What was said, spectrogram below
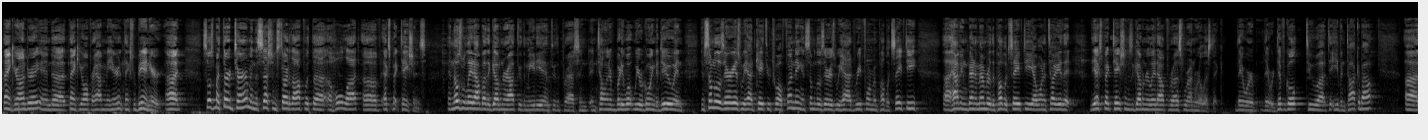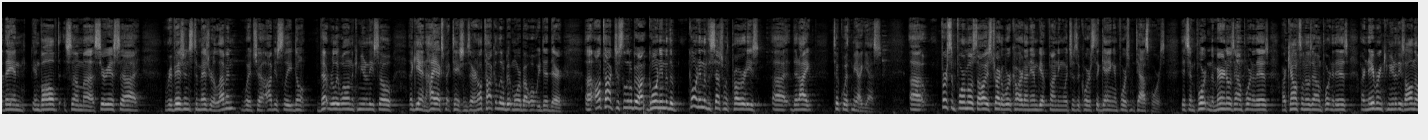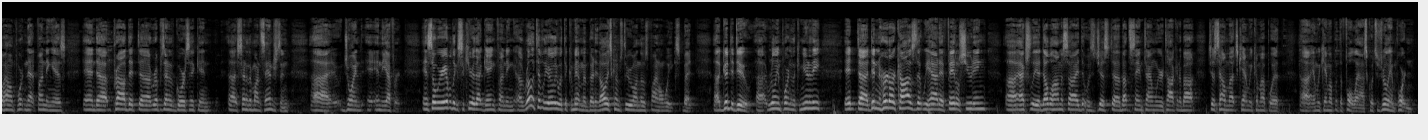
Thank you, Andre, and uh, thank you all for having me here, and thanks for being here. Uh, so it's my third term, and the session started off with a, a, whole lot of expectations. And those were laid out by the governor out through the media and through the press and, and telling everybody what we were going to do. And in some of those areas, we had K through 12 funding, and some of those areas, we had reform in public safety. Uh, having been a member of the public safety, I want to tell you that the expectations the governor laid out for us were unrealistic. They were, they were difficult to, uh, to even talk about. Uh, they in, involved some uh, serious uh, revisions to Measure 11, which uh, obviously don't vet really well in the community. So, again, high expectations there. And I'll talk a little bit more about what we did there. I'll talk just a little bit about going into the, going into the session with priorities that I took with me, I guess. Uh, First and foremost, I always try to work hard on MGET funding, which is, of course, the Gang Enforcement Task Force. It's important. The mayor knows how important it is. Our council knows how important it is. Our neighboring communities all know how important that funding is. And uh, proud that uh, Representative Gorsek and uh, Senator Monnes Anderson, uh, joined in the effort. And so we were able to secure that gang funding uh, relatively early with the commitment, but it always comes through on those final weeks. But uh, good to do. Really important to the community. It didn't hurt our cause that we had a fatal shooting, uh, actually a double homicide that was just uh, about the same time we were talking about just how much can we come up with. and we came up with the full ask, which is really important.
